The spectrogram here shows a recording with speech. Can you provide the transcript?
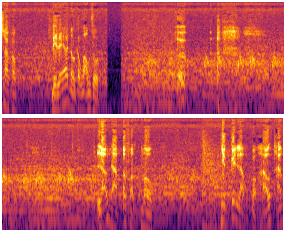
Sao không? Đi lấy hết nồi công ông rồi. Lão nạp ở Phật môn. Nhưng cái lòng còn hảo thắng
